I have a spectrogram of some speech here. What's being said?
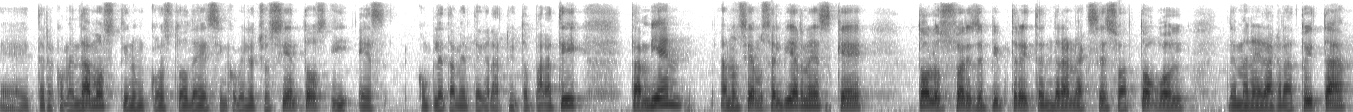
eh, te recomendamos. Tiene un costo de 5.800 y es completamente gratuito para ti. También anunciamos el viernes que todos los usuarios de PipTrade tendrán acceso a Toggle de manera gratuita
